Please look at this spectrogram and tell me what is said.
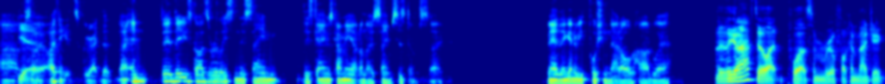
Um, yeah. So I think it's great that, and these guys are releasing the same, this game is coming out on those same systems. So, man, they're going to be pushing that old hardware. They're going to have to like pull out some real fucking magic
